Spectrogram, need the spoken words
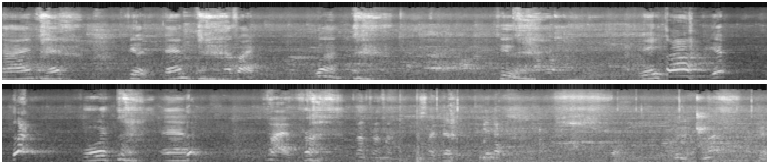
Nine. Yes. Feel it. Ten. Now five. One. Two. Three. Ah! Yep. Ah! Four. And five. Front. Front, front, front. Just like that. Get that. Okay.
